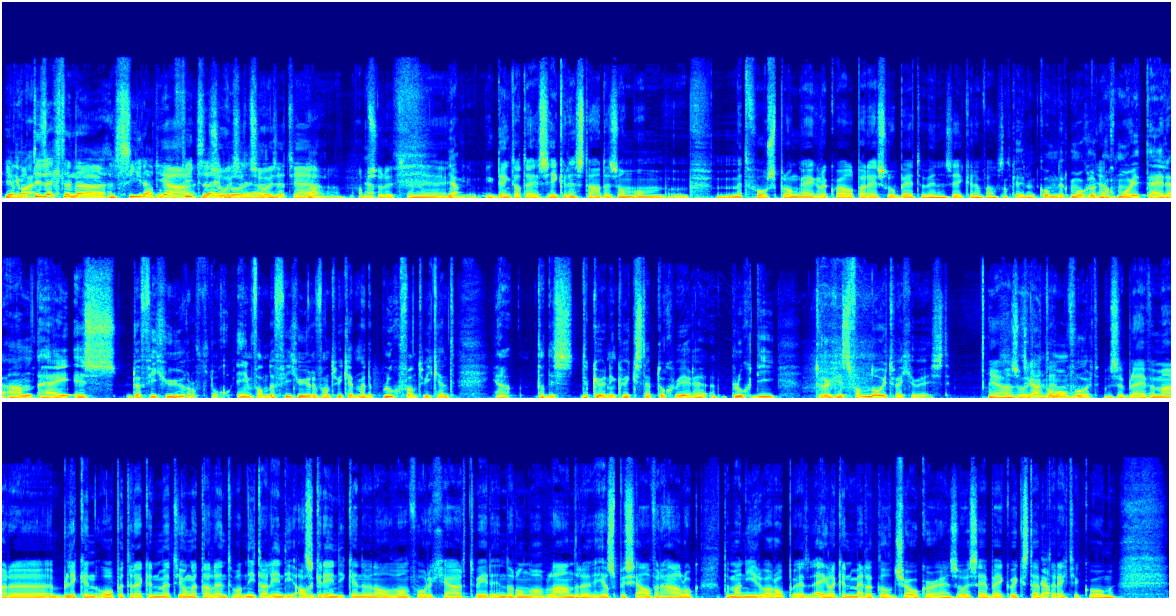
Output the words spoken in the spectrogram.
ja, maar het is echt een, eh, een sieraad op de fiets. Hè. Zo is bedoel, het, ja. zo is het. Ja, ja. absoluut. En, eh, Ja. ik, ik denk dat hij zeker in staat is om, om met voorsprong eigenlijk wel Parijs-Roubaix te winnen, zeker en vast. Oké, dan komen er mogelijk Ja. nog mooie tijden aan. Hij is de figuur, of toch een van de figuren van het weekend. Maar de ploeg van het weekend, ja, dat is de Koning Quickstep toch weer. Hè? Een ploeg die terug is van nooit weg geweest. Ja, zo Ze gaan gewoon voort. Ze blijven maar eh, blikken opentrekken met jonge talenten. Want niet alleen die Asgreen, die kenden we al van vorig jaar, tweede in de Ronde van Vlaanderen. Heel speciaal verhaal ook, de manier waarop. Eigenlijk een medical joker, hè. zo is hij bij Quickstep Ja. terechtgekomen.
